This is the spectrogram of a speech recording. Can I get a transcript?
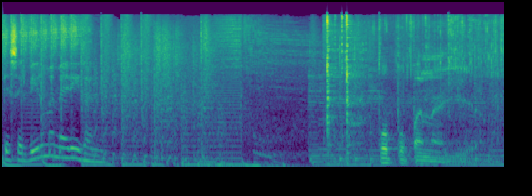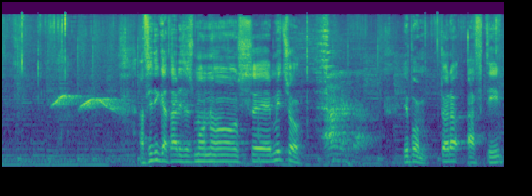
και σερβίρουμε με ρίγανη. Πω πω Παναγία. Αυτή την καθάριζες μόνο σε Μίτσο; Άνετα. Λοιπόν, τώρα αυτή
